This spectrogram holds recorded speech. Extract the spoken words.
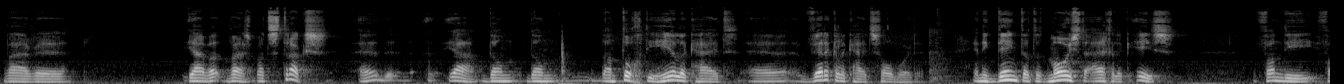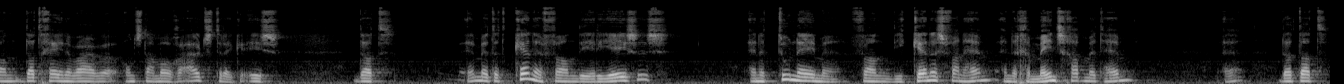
waar we, ja, wat, wat straks, hè, ja, dan, dan, dan toch die heerlijkheid eh, werkelijkheid zal worden. En ik denk dat het mooiste eigenlijk is, van, die, van datgene waar we ons naar mogen uitstrekken, is dat met het kennen van de Heer Jezus en het toenemen van die kennis van Hem en de gemeenschap met Hem, dat dat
